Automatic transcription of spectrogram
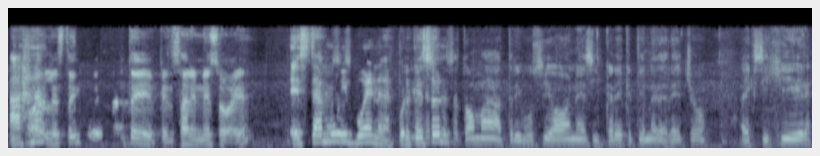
Ajá, está interesante pensar en eso, ¿eh? Está muy buena porque son se toma atribuciones y cree que tiene derecho a exigir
